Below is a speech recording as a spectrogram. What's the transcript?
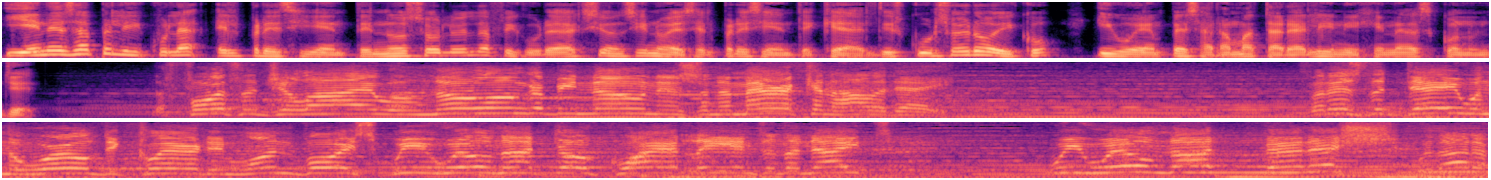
Y en esa película, el presidente no solo es la figura de acción, sino es el presidente que da el discurso heroico y voy a empezar a matar alienígenas con un jet. The 4th of July will no longer be known as an American holiday, but as the day when the world declared in one voice, we will not go quietly into the night. We will not vanish without a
